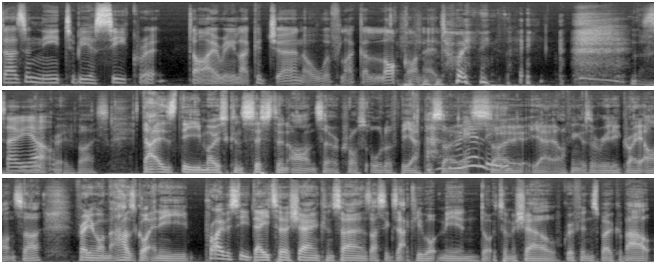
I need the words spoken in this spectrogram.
doesn't need to be a secret diary like a journal with like a lock on it or anything. No, so yeah, great advice. That is the most consistent answer across all of the oh, episodes. Oh, really? So yeah, I think it's a really great answer for anyone that has got any privacy data sharing concerns. That's exactly what me and Dr. Michelle Griffin spoke about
